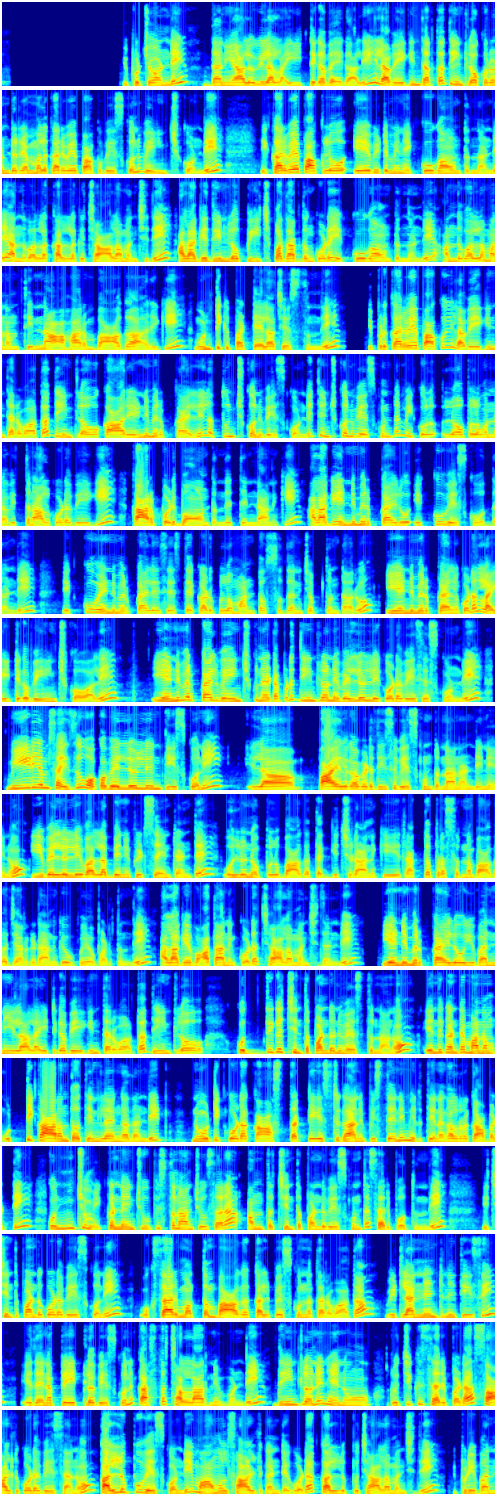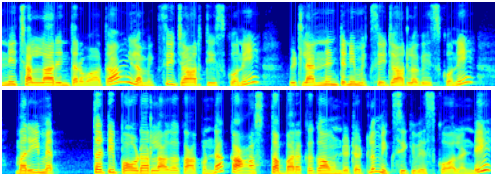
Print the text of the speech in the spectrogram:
ఇప్పుడు చూడండి ధనియాలు ఇలా లైట్గా వేగాలి. ఇలా వేగిన తర్వాత దీంట్లో ఒక రెండు రెమ్మల కరివేపాకు వేసుకొని వేయించుకోండి. ఈ కరివేపాకులో ఏ విటమిన్ ఎక్కువగా ఉంటుందండి? అందువల్ల కళ్ళకి చాలా మంచిది. అలాగే దీనిలో పీచు పదార్థం కూడా ఎక్కువగా ఉంటుందండి. అందువల్ల మనం తిన్న ఆహారం బాగా అరిగి ఒంటికి పట్టేలా చేస్తుంది. ఇప్పుడు కరివేపాకు ఇలా వేగిన తర్వాత దీంట్లో ఒక ఆరు ఎండుమిరపకాయలని ఇలా తుంచుకొని వేసుకోండి. తుంచుకొని వేసుకుంటే మీకు లోపల ఉన్న విత్తనాలు కూడా వేగి కారపొడి బాగుంటుంది తినడానికి. అలాగే ఎండుమిరపకాయలు ఎక్కువ వేసుకోవద్దండి. ఎక్కువ ఎండుమిరపకాయలు వేసేస్తే కడుపులో మంట వస్తుందని చెప్తుంటారు. ఈ ఎండుమిరపకాయలను కూడా లైట్గా వేయించుకోవాలి. ఈ ఎండుమిరపకాయలు వేయించుకునేటప్పుడు దీంట్లోనే వెల్లుల్లి కూడా వేసేసుకోండి. మీడియం సైజు ఒక వెల్లుల్లిని తీసుకొని ఇలా పాయలుగా విడదీసి వేసుకుంటున్నానండి నేను. ఈ వెల్లుల్లి వల్ల బెనిఫిట్స్ ఏంటంటే ఒళ్ళు నొప్పులు బాగా తగ్గించడానికి రక్త ప్రసరణ బాగా జరగడానికి ఉపయోగపడుతుంది. అలాగే వాతానికి కూడా చాలా మంచిదండి. ఎండిమిరపకాయలు ఇవన్నీ ఇలా లైట్గా వేగిన తర్వాత దీంట్లో కొద్దిగా చింతపండుని వేస్తున్నాను. ఎందుకంటే మనం ఉట్టి కారంతో తినలేం కదండి. నోటికి కూడా కాస్త టేస్ట్గా అనిపిస్తేనే మీరు తినగలరు కాబట్టి కొంచెం ఇక్కడ నేను చూపిస్తున్నాను చూసారా? అంత చింతపండు వేసుకుంటే సరిపోతుంది. ఈ చింతపండు కూడా వేసుకొని ఒకసారి మొత్తం బాగా కలిపేసుకున్న తర్వాత వీటిలన్నింటినీ తీసి ఏదైనా ప్లేట్లో వేసుకొని కాస్త చల్లారనివ్వండి. దీంట్లోనే నేను రుచికి సరిపడా సాల్ట్ కూడా వేశాను. కల్లుప్పు వేసుకోండి. మామూలు సాల్ట్ కంటే కూడా కల్లుప్పు చాలా మంచిది. ఇప్పుడు ఇవన్నీ చల్లారిన తర్వాత ఇలా మిక్సీ జార్ తీసుకొని వీటిలన్నింటినీ మిక్సీ జార్లో వేసుకొని మరీ మెత్త మెత్తటి పౌడర్ లాగా కాకుండా కాస్త బరకగా ఉండేటట్లు మిక్సీకి వేసుకోవాలండి.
